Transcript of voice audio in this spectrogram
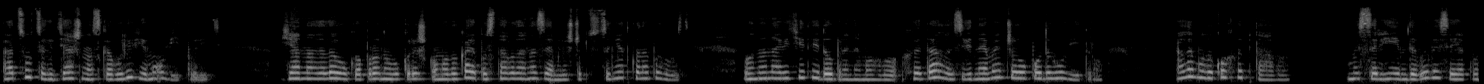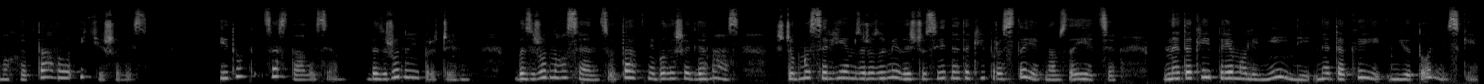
а цуцик вдячно скавулів йому у відповідь. Я налила у капронову кришку молока і поставила на землю, щоб цуценятко напилось. Воно навіть іти добре не могло, хиталось від найменшого подову вітру. Але молоко хлептало. Ми з Сергієм дивилися, як воно хлептало, і тішились. І тут це сталося, без жодної причини, без жодного сенсу, так ніби лише для нас, щоб ми з Сергієм зрозуміли, що світ не такий простий, як нам здається, не такий прямолінійний, не такий ньютонівський.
